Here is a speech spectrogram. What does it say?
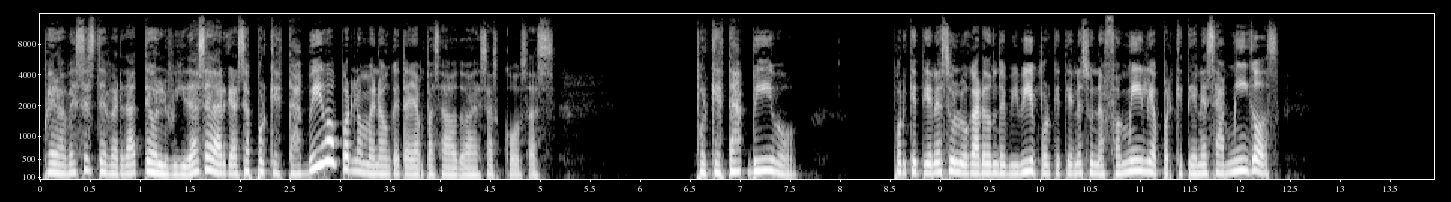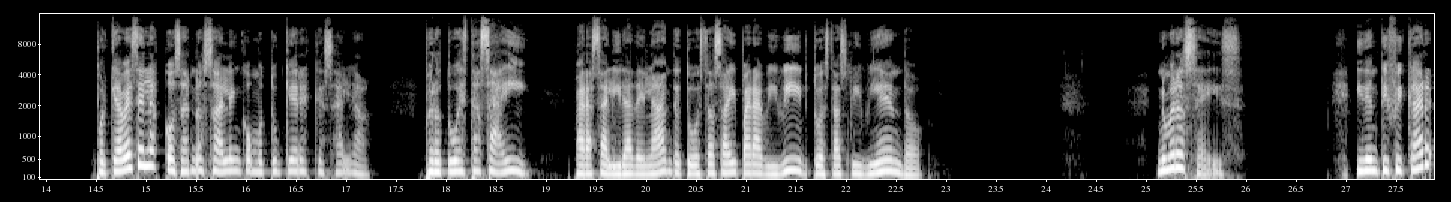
Pero a veces de verdad te olvidas de dar gracias porque estás vivo, por lo menos aunque te hayan pasado todas esas cosas. Porque estás vivo porque tienes un lugar donde vivir, porque tienes una familia, porque tienes amigos. Porque a veces las cosas no salen como tú quieres que salgan, pero tú estás ahí para salir adelante, tú estás ahí para vivir, tú estás viviendo. Número 6. Identificar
